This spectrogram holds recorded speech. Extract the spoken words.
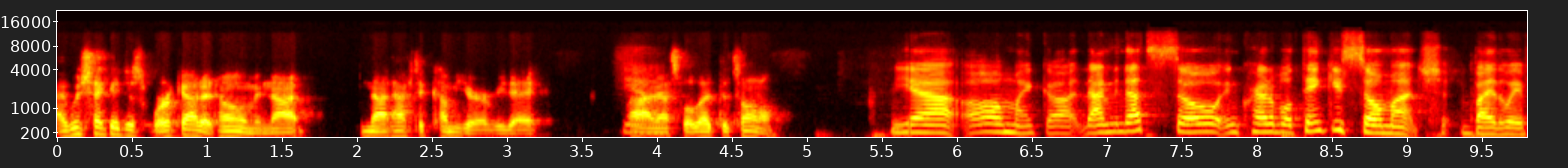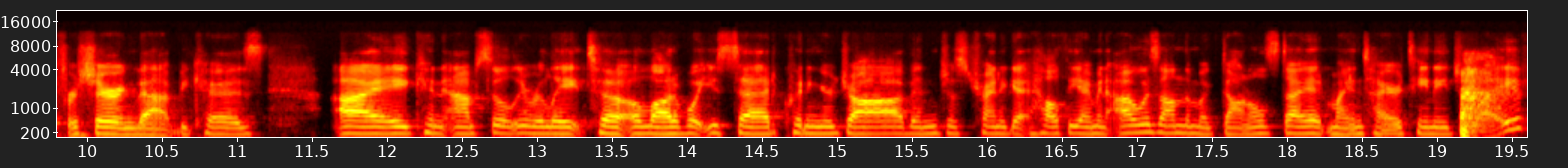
i wish i could just work out at home and not not have to come here every day yeah. uh, and that's what led to tonal yeah. Oh my God. I mean, that's so incredible. Thank you so much, by the way, for sharing that because I can absolutely relate to a lot of what you said, quitting your job and just trying to get healthy. I mean, I was on the McDonald's diet my entire teenage life.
